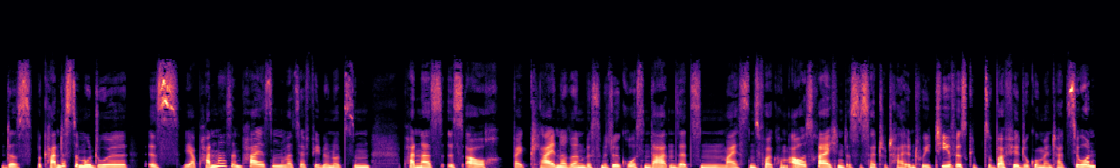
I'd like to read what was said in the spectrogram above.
das bekannteste Modul ist ja Pandas in Python, was ja viele nutzen. Pandas ist auch bei kleineren bis mittelgroßen Datensätzen meistens vollkommen ausreichend. Es ist halt total intuitiv. Es gibt super viel Dokumentation.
